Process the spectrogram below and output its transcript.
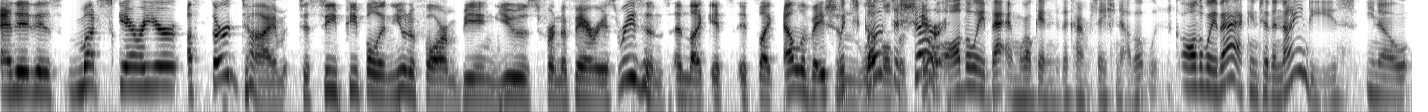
And it is much scarier a third time to see people in uniform being used for nefarious reasons, and like it's it's like elevation, which goes to show scary. all the way back, and we'll get into the conversation now, but all the way back into the 90s, you know,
